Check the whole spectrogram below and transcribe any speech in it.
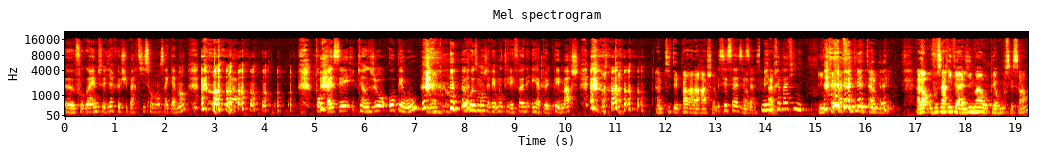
euh, faut quand même se dire que je suis partie sans mon sac à main. pour passer 15 jours au Pérou. Heureusement, j'avais mon téléphone et Apple Pay marche. un petit départ à l'arrache. C'est ça, c'est ça. Mais une prépa finie. Une prépa finie et terminée. Alors, vous arrivez à Lima au Pérou, c'est ça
